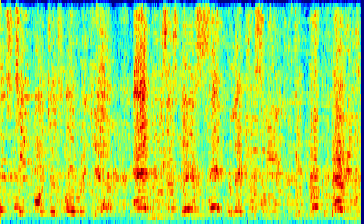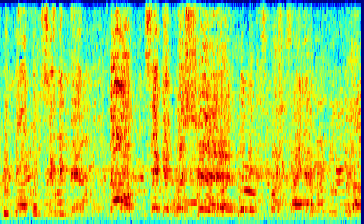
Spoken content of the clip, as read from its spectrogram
its teeth pouches over here and uses those said electricity to cook berries before consuming them. Now, second question. Look at these questions I have me here.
